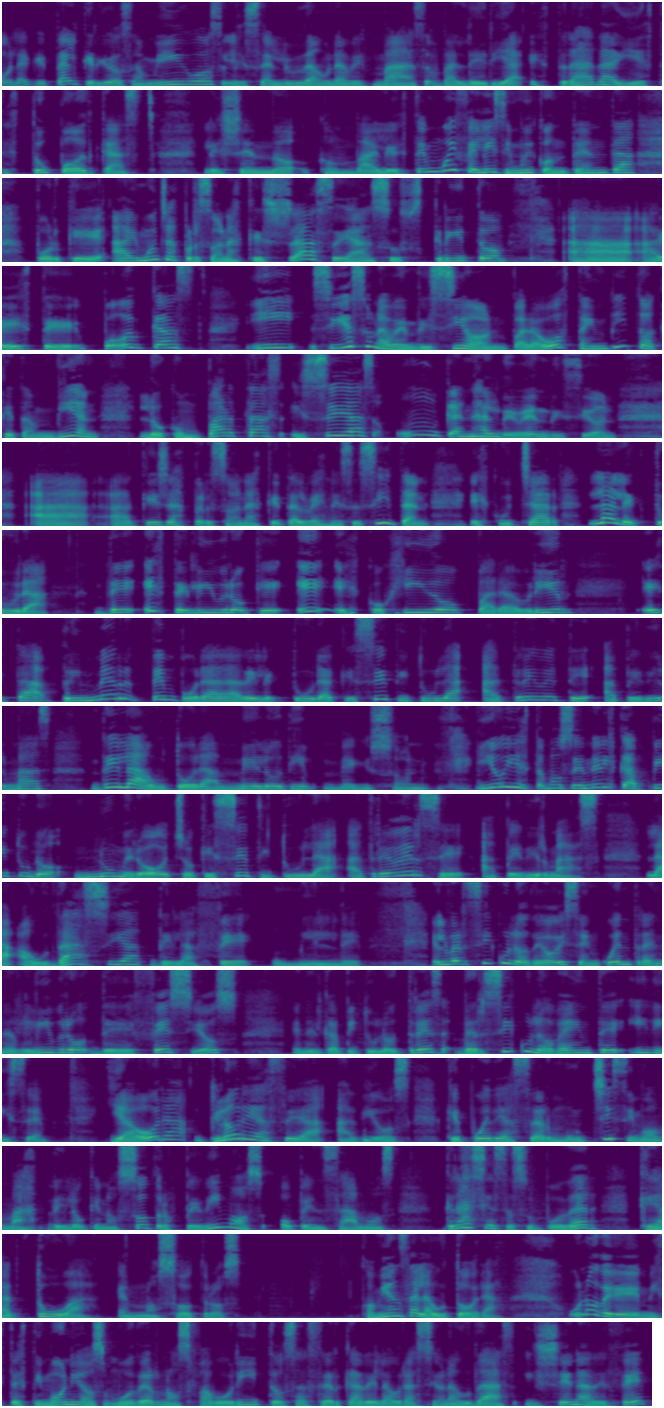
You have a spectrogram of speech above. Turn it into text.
Hola, ¿qué tal queridos amigos? Les saluda una vez más Valeria Estrada y este es tu podcast Leyendo con Vale. Estoy muy feliz y muy contenta porque hay muchas personas que ya se han suscrito a, a este podcast y si es una bendición para vos, te invito a que también lo compartas y seas un canal de bendición a aquellas personas que tal vez necesitan escuchar la lectura de este libro que he escogido para abrir esta primer temporada de lectura que se titula Atrévete a pedir más de la autora Melody Mason. Y hoy estamos en el capítulo número 8 que se titula Atreverse a pedir más, la audacia de la fe humilde. El versículo de hoy se encuentra en el libro de Efesios, en el capítulo 3, versículo 20, y dice, y ahora, gloria sea a Dios, que puede hacer muchísimo más de lo que nosotros pedimos o pensamos, gracias a su poder que actúa en nosotros. Comienza la autora. Uno de mis testimonios modernos favoritos acerca de la oración audaz y llena de fe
